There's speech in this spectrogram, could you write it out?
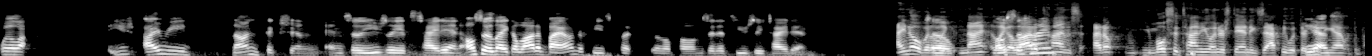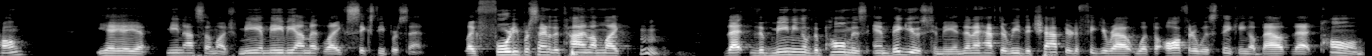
Well, I, I read nonfiction, and so usually it's tied in. Also, like a lot of biographies put little poems, and it's usually tied in. I know, but So, like nine, like a lot of time? times, I don't. You, most of the time, you understand exactly what they're Yes. getting at with the poem. Yeah, yeah, yeah. Me, not so much. Me, maybe I'm at like sixty percent. Like forty percent of the time, I'm like, hmm, that the meaning of the poem is ambiguous to me, and then I have to read the chapter to figure out what the author was thinking about that poem.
